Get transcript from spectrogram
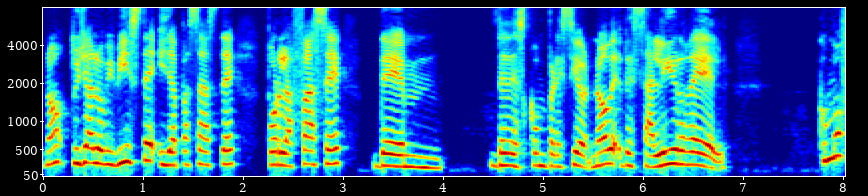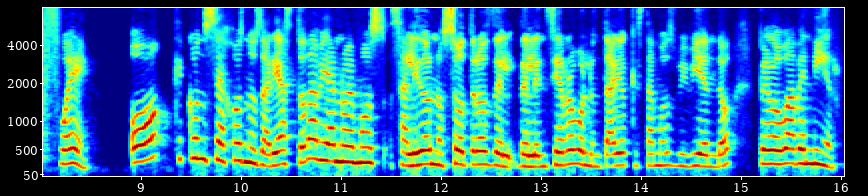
¿no? Tú ya lo viviste y ya pasaste por la fase de, mm, descompresión, ¿no? De, de salir de él. ¿Cómo fue? ¿O qué consejos nos darías? Todavía no hemos salido nosotros del, encierro voluntario que estamos viviendo, pero va a venir.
